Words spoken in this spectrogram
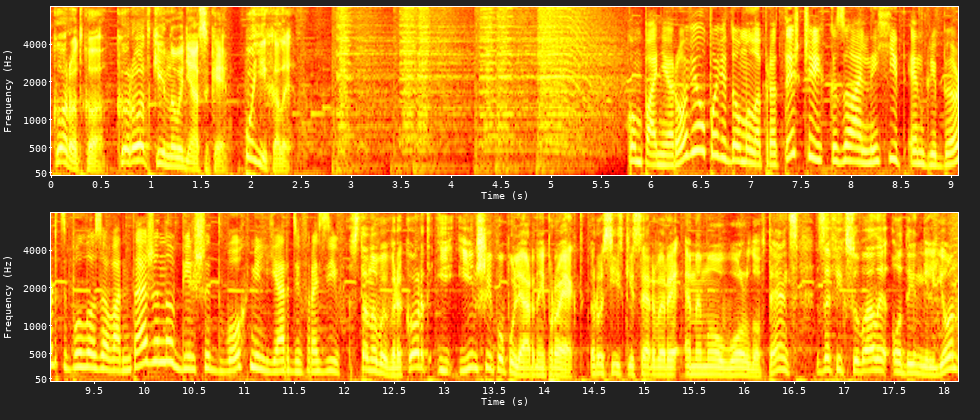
Коротко, короткі новинясики. Поїхали. Компанія Rovio повідомила про те, що їх казуальний хіт Angry Birds було завантажено більше 2 мільярдів разів. Встановив рекорд і інший популярний проект. Російські сервери MMO World of Tanks зафіксували 1 мільйон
